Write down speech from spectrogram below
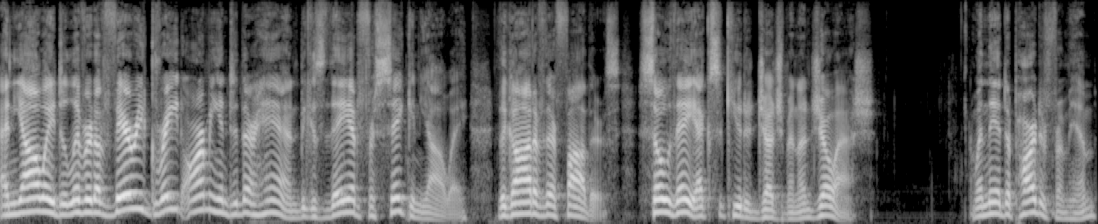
and Yahweh delivered a very great army into their hand, because they had forsaken Yahweh, the God of their fathers. So they executed judgment on Joash. When they had departed from him,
